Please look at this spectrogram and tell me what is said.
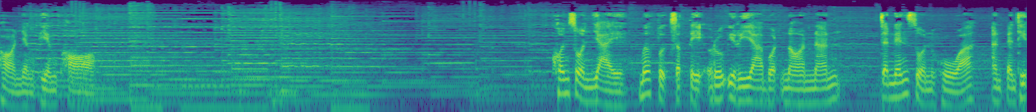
ผ่อนอย่างเพียงพอ คนส่วนใหญ่เมื่อฝึกสติรู้อิริยาบถนอนนั้น จะเน้นส่วนหัวอันเป็นที่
